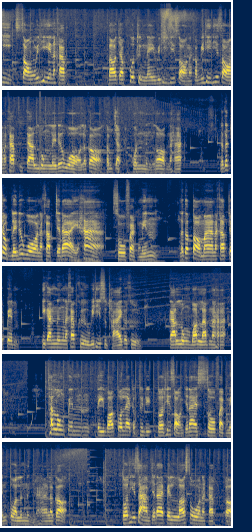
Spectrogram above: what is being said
อีก 2 วิธีนะครับ เราจะพูดถึงในวิธีที่ 2 นะครับ วิธีที่ 2 นะครับ คือการลง r a d e r Wall แล้วก็กำจัดคน 1 รอบนะฮะ แล้วก็จบ r a d e r Wall นะครับ จะได้ 5 Soul Fragment แล้วก็ต่อมานะครับจะเป็นอีกอันหนึงนะครับ คือวิธีสุดท้ายก็คือ การลงบอสลัดนะฮะ ถ้าลงเป็นตีบอสตัวแรกกับตัวที่ 2 จะได้โซแฟกเมนต์ตัวละหนึ่งนะฮะ แล้วก็ตัวที่ 3 จะได้เป็นลอสโซนะครับ ก็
